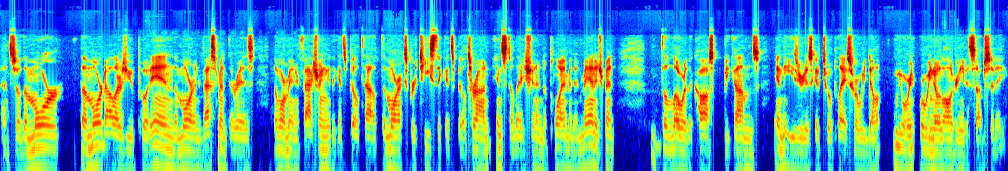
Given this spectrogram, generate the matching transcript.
And so the more the more dollars you put in, the more investment there is, the more manufacturing that gets built out, the more expertise that gets built around installation and deployment and management, the lower the cost becomes, and the easier it is to get to a place where we don't we, where we no longer need a subsidy.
